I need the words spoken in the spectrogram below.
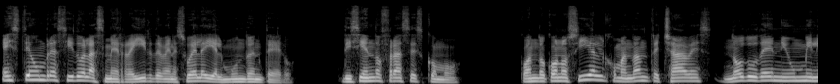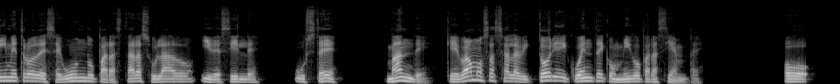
Este hombre ha sido el asmerreír de Venezuela y el mundo entero, diciendo frases como Cuando conocí al comandante Chávez, no dudé ni un milímetro de segundo para estar a su lado y decirle Usted, mande, que vamos hacia la victoria y cuente conmigo para siempre. O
